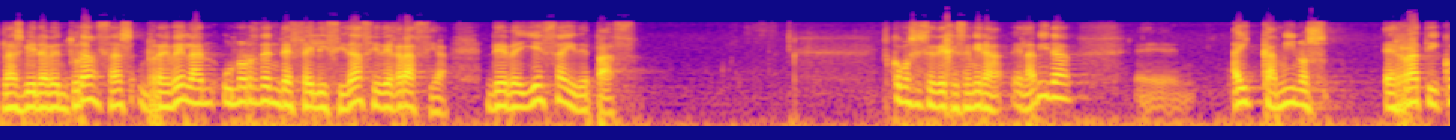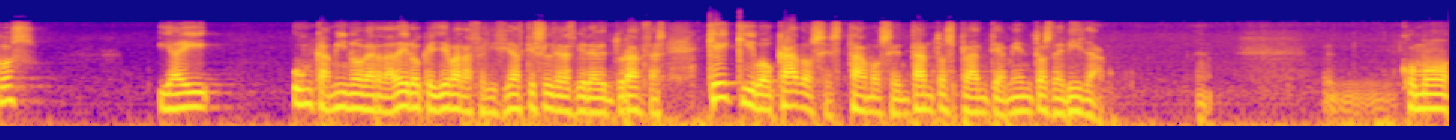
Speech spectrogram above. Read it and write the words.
Las bienaventuranzas revelan un orden de felicidad y de gracia, de belleza y de paz. Es como si se dijese, mira, en la vida eh, hay caminos erráticos y hay un camino verdadero que lleva a la felicidad, que es el de las bienaventuranzas. Qué equivocados estamos en tantos planteamientos de vida. Cómo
